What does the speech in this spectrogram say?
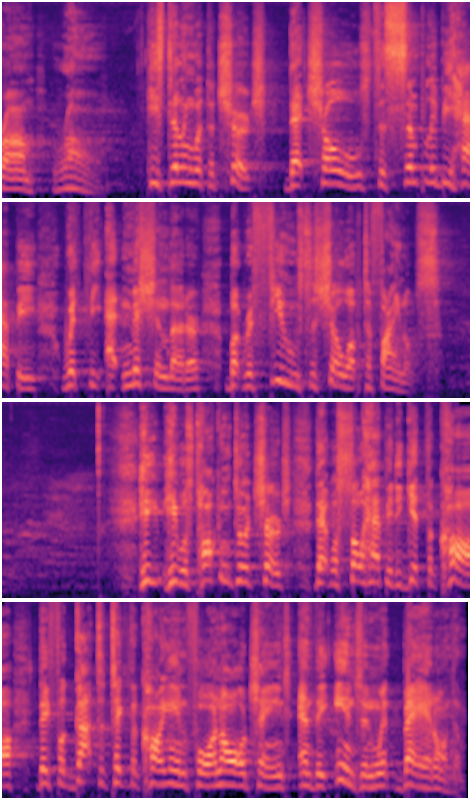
from Rome. He's dealing with a church that chose to simply be happy with the admission letter but refused to show up to finals. He, he was talking to a church that was so happy to get the car, they forgot to take the car in for an oil change and the engine went bad on them.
